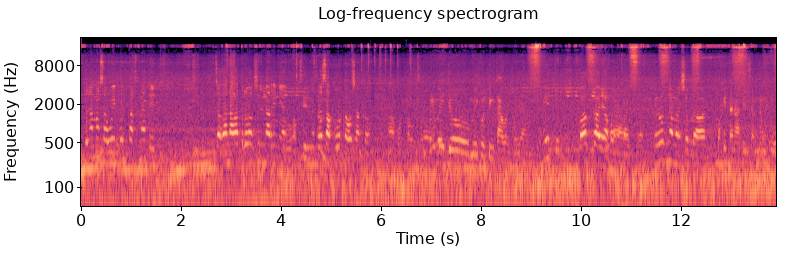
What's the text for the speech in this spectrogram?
Ito naman sa weapon tank natin. Tsaka naka-throw axle na rin yan. True axle na. Nasa 4,000 to. Ah, 4,000. Pero medyo may konting tawad pa yan. Medyo. Pag kaya ko naman. Pero huwag naman sobrahan. Pakita natin sa ng buo.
